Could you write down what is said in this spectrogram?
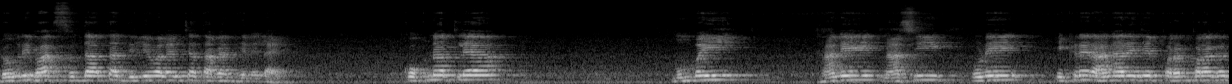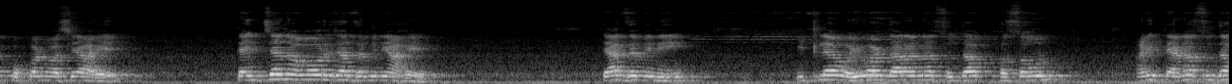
डोंगरी भागसुद्धा आता दिल्लीवाल्यांच्या ताब्यात गेलेला आहे. कोकणातल्या मुंबई ठाणे नाशिक पुणे इकडे राहणारे जे परंपरागत कोकणवासी आहेत त्यांच्या नावावर ज्या जमिनी आहेत त्या जमिनी इथल्या वहिवाटदारांना सुद्धा फसवून आणि त्यांना सुद्धा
